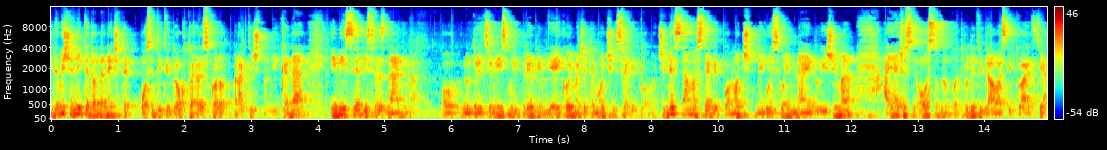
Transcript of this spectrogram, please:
I da više nikada onda nećete posjetiti doktora, ali skoro praktično nikada, i vi sebi sa znanjima o nutricionizmu i prirodnim lijekovima ćete moći sebi pomoći. Ne samo sebi pomoć, nego i svojim najbližima, a ja ću se osobno potruditi da ova situacija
